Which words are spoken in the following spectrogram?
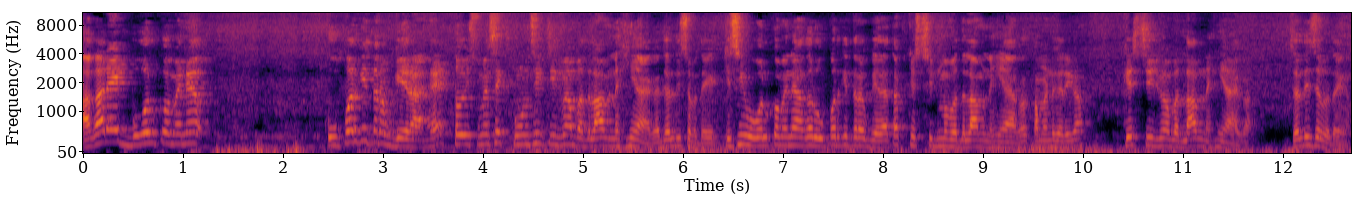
अगर एक बॉल को मैंने ऊपर की तरफ़ घेरा है तो इसमें से कौन सी चीज़ में बदलाव नहीं आएगा? जल्दी से बताइए, किसी बॉल को मैंने अगर ऊपर की तरफ़ घेरा तो किस चीज़ में बदलाव नहीं आएगा? कमेंट करेगा किस चीज़ में बदलाव नहीं आएगा? जल्दी से बताइएगा।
